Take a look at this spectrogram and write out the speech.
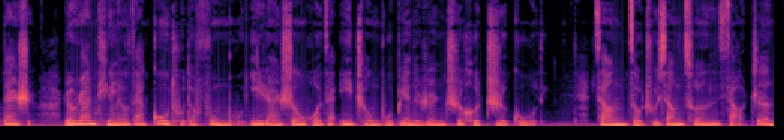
但是，仍然停留在故土的父母，依然生活在一成不变的认知和桎梏里，将走出乡村、小镇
